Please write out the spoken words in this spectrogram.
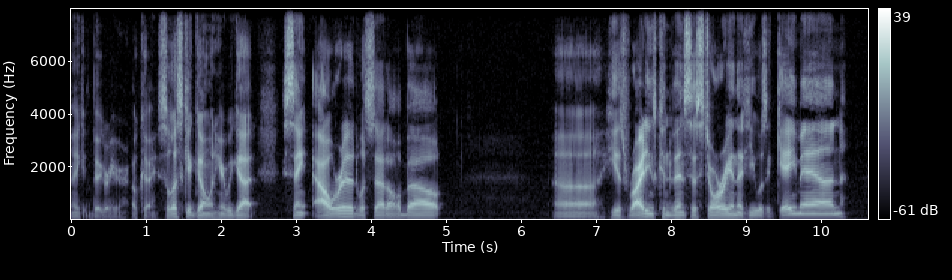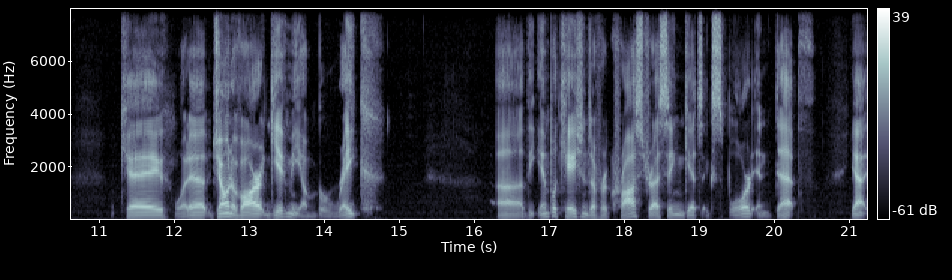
Make it bigger here. Okay, so let's get going here. We got St. Aelred. What's that all about? Uh, his writings convinced historian that he was a gay man. Okay, whatever. Joan of Arc, give me a break. Uh, the implications of her cross dressing gets explored in depth. Yeah,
